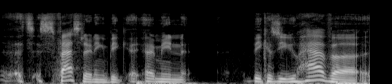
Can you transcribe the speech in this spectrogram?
It's, it's fascinating. Be, I mean, because you have a,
